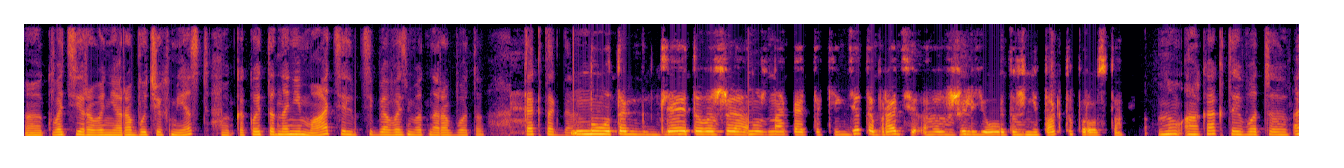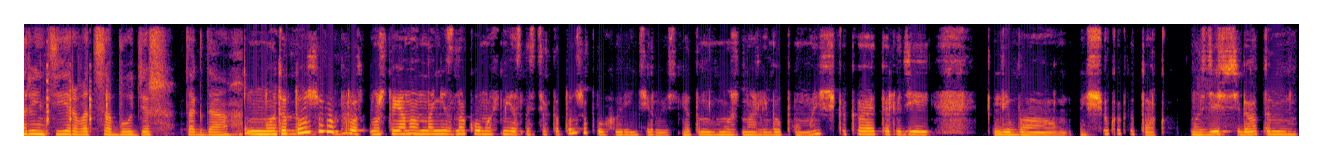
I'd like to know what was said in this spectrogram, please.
э, квотирования рабочих мест, какой-то наниматель тебя возьмет на работу, как тогда? Ну, так для этого же нужно опять-таки где-то брать э, жилье. Это же не так-то просто. Ну, а как ты вот э, ориентироваться будешь тогда? Ну, это тоже вопрос, потому что я на, на незнакомых местностях-то тоже плохо ориентируюсь. Мне там нужна либо помощь какая-то людей, либо еще как-то так. Но здесь себя там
